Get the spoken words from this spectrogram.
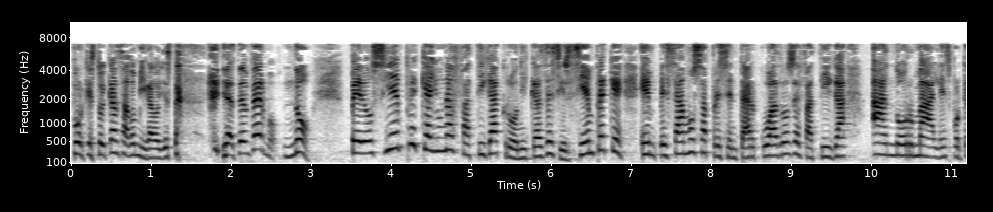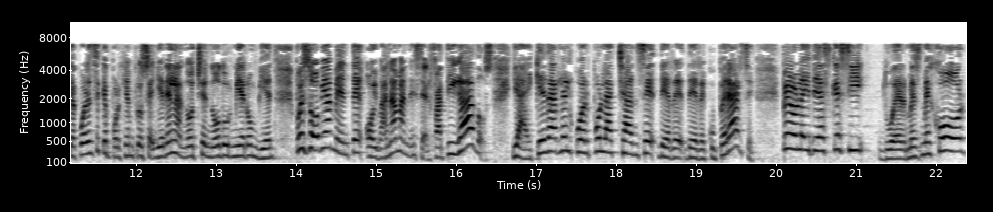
porque estoy cansado mi hígado ya está, ya está enfermo. No. Pero siempre que hay una fatiga crónica, es decir, siempre que empezamos a presentar cuadros de fatiga anormales, porque acuérdense que, por ejemplo, si ayer en la noche no durmieron bien, pues obviamente hoy van a amanecer fatigados y hay que darle al cuerpo la chance de, de recuperarse. Pero la idea es que si duermes mejor,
